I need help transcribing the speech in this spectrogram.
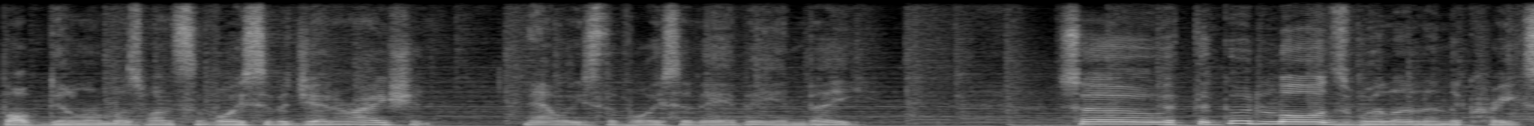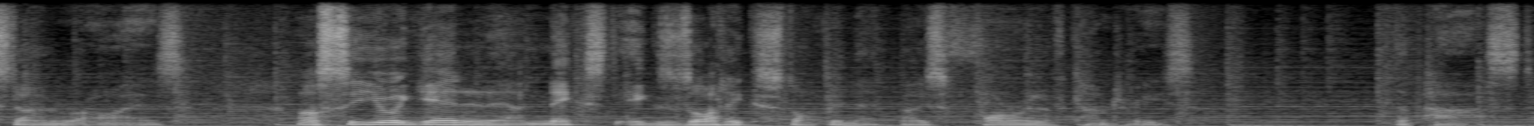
Bob Dylan was once the voice of a generation, now he's the voice of Airbnb. So if the good Lord's willing and the creeks don't rise, I'll see you again in our next exotic stop in that most foreign of countries, the past.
